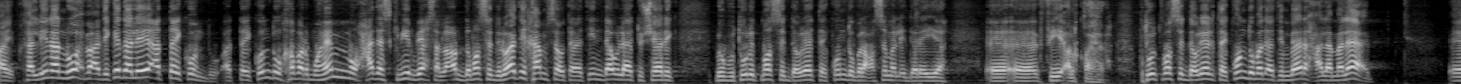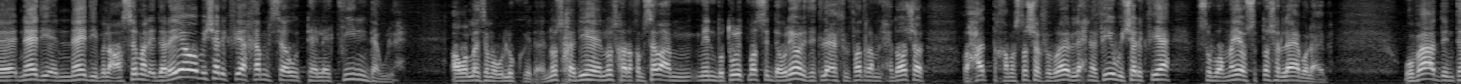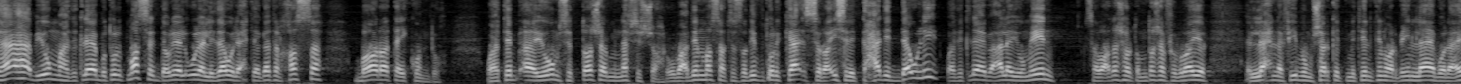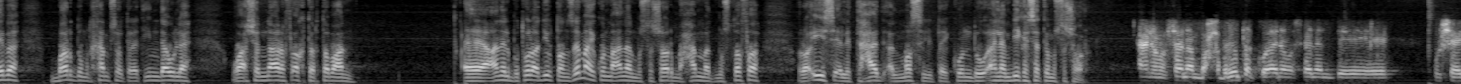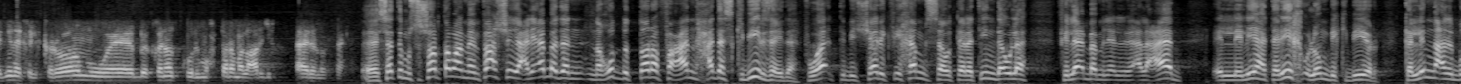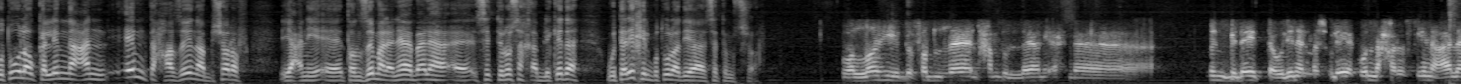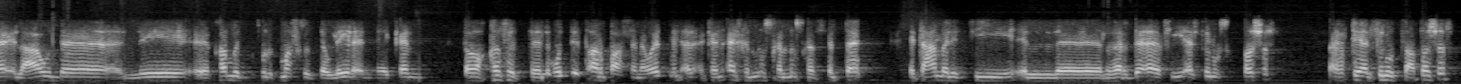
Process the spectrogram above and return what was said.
طيب خلينا نروح بعد كده للتايكوندو. التايكوندو خبر مهم وحدث كبير بيحصل على أرض مصر دلوقتي. 35 دولة تشارك ببطولة مصر الدولية للتايكوندو بالعاصمة الإدارية آه، آه، في القاهرة. بطولة مصر الدولية للتايكوندو بدأت امبارح على ملاعب آه، نادي النادي بالعاصمة الإدارية وبيشارك فيها 35 دولة. آه والله زي ما بقول لكم كده. النسخة دي هي النسخة رقم سبعة من بطولة مصر الدولية واللي تتلعب في الفترة من 11 وحتى 15 فبراير اللي إحنا فيه وبيشارك فيها 716 لاعب ولاعيبة. وبعد انتهائها بيوم ما هتتلعب بطولة مصر الدولية الأولى لذوي الاحتياجات الخاصة بارا تايكوندو. وهتبقى يوم 16 من نفس الشهر. وبعدين مصر هتستضيف بطولة كأس رئيس الاتحاد الدولي وهتتلعب على يومين 17 و 18 فبراير اللي إحنا فيه بمشاركة 242 لاعب ولاعيبة برضه من 35 دولة. وعشان نعرف أكتر طبعا آه، عن البطولة دي وتنظيمها هيكون معانا المستشار محمد مصطفى رئيس الاتحاد المصري للتايكوندو أهلا بيك يا سيادة المستشار. أهلا وسهلا بحضرتك واهلا وسهلا بمشاهدينك الكرام وبقناتكم المحترمة العريقة أهلا وسهلا. آه، سيادة المستشار طبعا ما ينفعش يعني ابدا نغض الطرف عن حدث كبير زي ده. في وقت بيشارك فيه 35 دولة في لعبة من الألعاب اللي ليها تاريخ أولمبي كبير. كلمنا عن البطولة وكلمنا عن إمتى حظينا بشرف يعني آه، تنظيمها لأن هي بقى لها ست نسخ قبل كده. وتاريخ البطولة دي يا سيادة المستشار؟ والله بفضل الله الحمد لله يعني إحنا من بداية تولينا المسؤولية كنا حريصين على العودة لإقامة بطولة مصر الدولية لأن كان توقفت لمدة أربع سنوات من كان آخر نسخة النسخة السادسه اتعملت في الغردقة في 2016 في 2019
